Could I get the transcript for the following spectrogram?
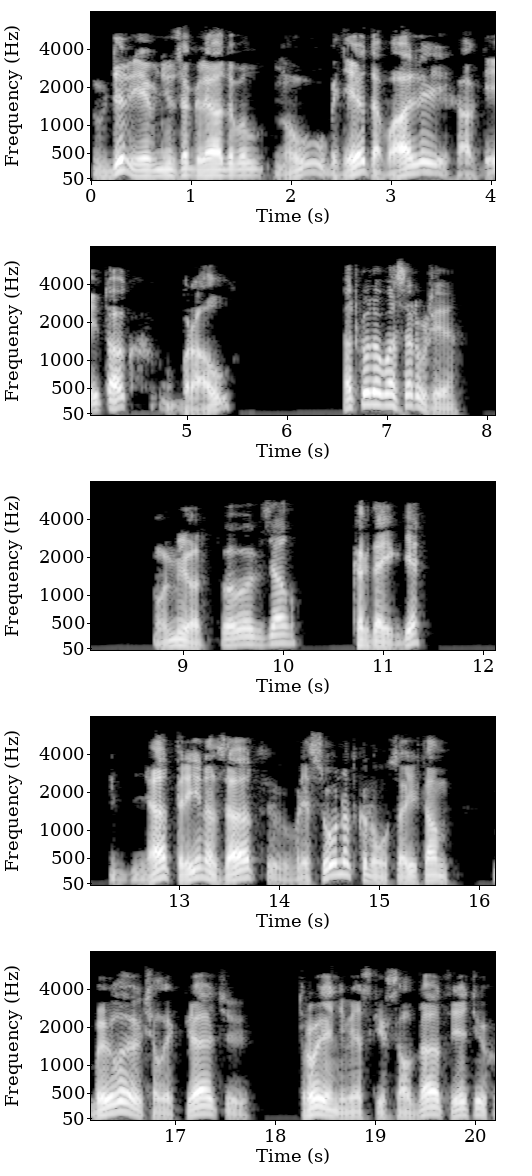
В деревню заглядывал. Ну, где давали, а где и так брал. Откуда у вас оружие? У мертвого взял. Когда и где? — Дня три назад в лесу наткнулся, их там было человек пять, трое немецких солдат, этих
